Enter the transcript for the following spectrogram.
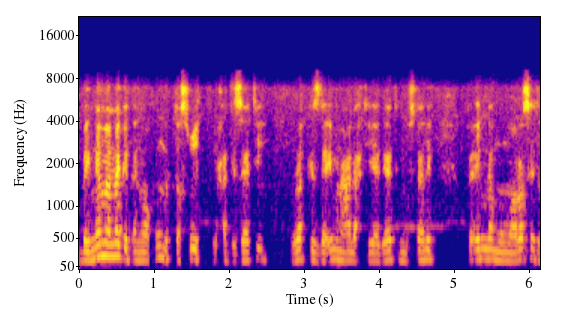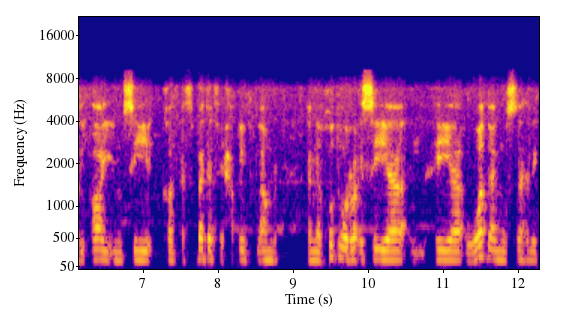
بينما نجد أن مفهوم التسويق في حد ذاته يركز دائما على احتياجات المستهلك فإن ممارسة ال IMC قد أثبتت في حقيقة الأمر أن الخطوة الرئيسية هي وضع المستهلك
